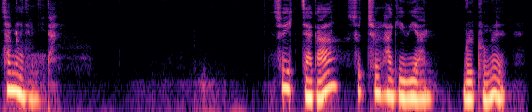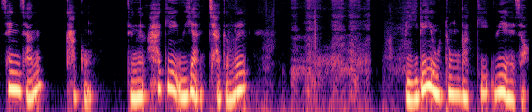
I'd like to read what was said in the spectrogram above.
설명드립니다. 수익자가 수출하기 위한 물품을 생산, 가공 등을 하기 위한 자금을 미리 융통받기 위해서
